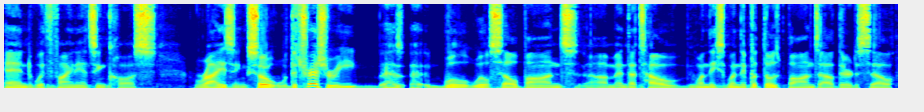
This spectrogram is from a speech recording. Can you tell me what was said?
and with financing costs rising. So the Treasury has, will will sell bonds, um, and that's how when they when they put those bonds out there to sell,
